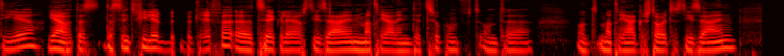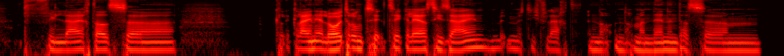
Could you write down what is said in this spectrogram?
dir. Ja, das, das sind viele Be Begriffe, äh, zirkuläres Design, Materialien der Zukunft und, äh, und materialgesteuertes Design. Vielleicht als kleine Erläuterung, zirkuläres Design möchte ich vielleicht noch, noch mal nennen, dass ähm,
